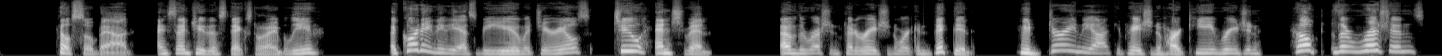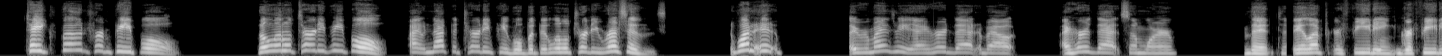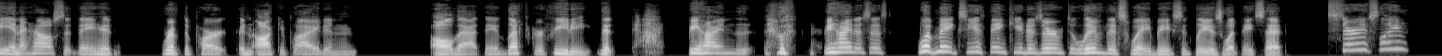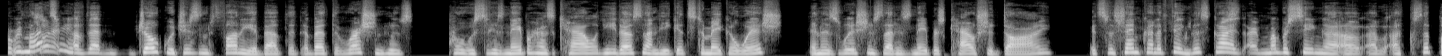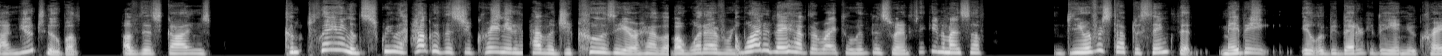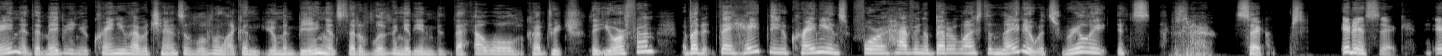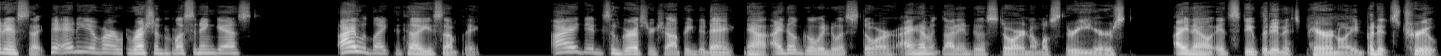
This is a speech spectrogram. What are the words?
Felt so bad. I sent you this next one, I believe. According to the SBU materials, two henchmen of the Russian Federation were convicted who, during the occupation of Kharkiv region, helped the Russians take food from people, the little turdy people. I, not the turdy people, but the little turdy Russians. What it it reminds me. I heard that about. I heard that somewhere that they left graffiti graffiti in a house that they had ripped apart and occupied and all that. They had left graffiti that behind the behind it says, "What makes you think you deserve to live this way?" Basically, is what they said. Seriously, It reminds me of that joke, which isn't funny, about the about the Russian who's who was his neighbor has a cow and he doesn't, and he gets to make a wish, and his wish is that his neighbor's cow should die. It's the same kind of thing. This guy, I remember seeing a, a, a clip on YouTube of of this guy who's complaining and screaming, how could this Ukrainian have a jacuzzi or have a, a whatever? Why do they have the right to live this way? I'm thinking to myself, do you ever stop to think that maybe it would be better to be in Ukraine, that maybe in Ukraine you have a chance of living like a human being instead of living in the hellhole of a country that you're from? But they hate the Ukrainians for having a better life than they do. It's really, it's sick. It is sick. It is sick. To any of our Russian listening guests, I would like to tell you something. I did some grocery shopping today. Now, I don't go into a store. I haven't got into a store in almost three years. I know it's stupid and it's paranoid, but it's true.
